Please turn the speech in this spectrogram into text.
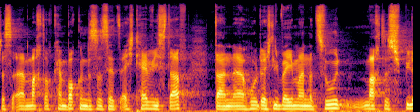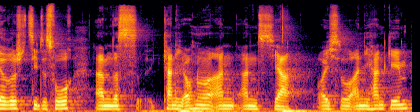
das äh, macht auch keinen Bock und das ist jetzt echt heavy Stuff, dann äh, holt euch lieber jemanden dazu, macht es spielerisch, zieht es hoch. Ähm, das kann ich auch nur an, ans, ja, euch so an die Hand geben.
